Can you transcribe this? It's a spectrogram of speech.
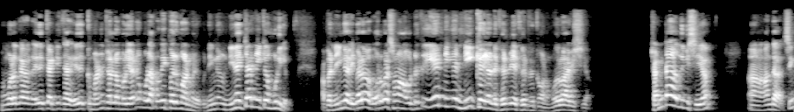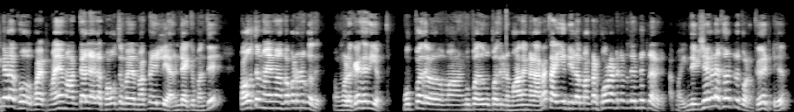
உங்களுக்கு எதிர்கட்சி எதுக்குமென்னு சொல்ல முடியாது உங்களுக்கு அவை பெரும்பான்மை. இருக்கும் நீங்கள் நினைச்சா நீக்க முடியும். அப்போ நீங்கள் இவ்வளவு ஒரு வருஷமாக விட்டுருக்கு ஏன் நீங்கள் நீக்க இல்லை கேள்வியை கேட்டிருக்கணும்? முதலாவது விஷயம். ரெண்டாவது விஷயம் அந்த சிங்கள போ- ப- மயமாக்கல் அல்ல பௌத்த மயமாக்கல் இல்லையா? இன்றைக்கு வந்து பௌத்த மயமாக்கப்பட்டிருக்குது. உங்களுக்கே தெரியும். முப்பது மா- முப்பது முப்பத்தி ரெண்டு மாதங்களாக கையெட்டியில மக்கள் போராட்டம் இருக்கிறார்கள். அப்ப இந்த விஷயங்களை கேட்டிருக்கணும். கேட்டு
